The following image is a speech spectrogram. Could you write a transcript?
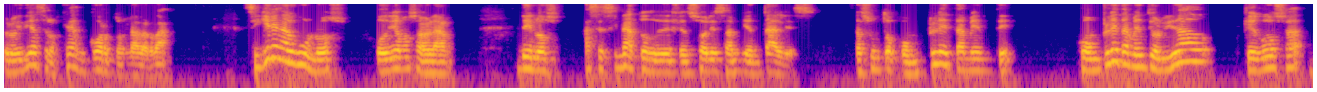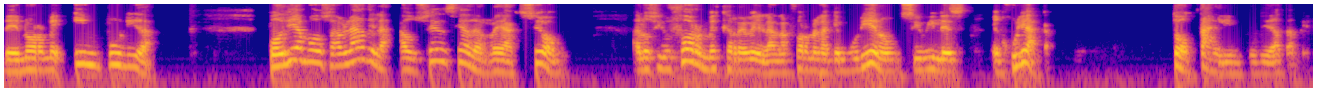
pero hoy día se nos quedan cortos, la verdad. Si quieren algunos, podríamos hablar de los asesinatos de defensores ambientales, asunto completamente, completamente olvidado que goza de enorme impunidad. Podríamos hablar de la ausencia de reacción a los informes que revelan la forma en la que murieron civiles en Juliaca. Total impunidad también.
